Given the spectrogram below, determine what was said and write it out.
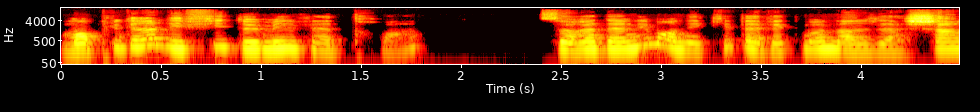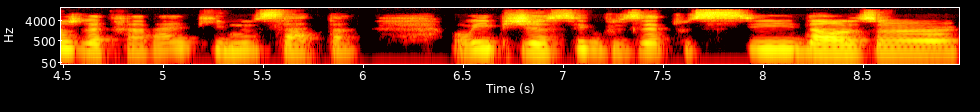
Mon plus grand défi 2023, sera d'amener mon équipe avec moi dans la charge de travail qui nous attend. Oui, puis je sais que vous êtes aussi dans un,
